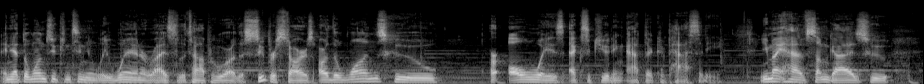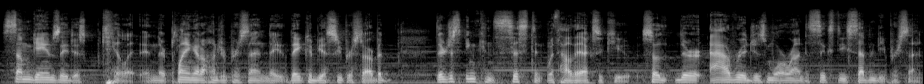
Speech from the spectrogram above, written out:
And yet the ones who continually win or rise to the top who are the superstars are the ones who are always executing at their capacity you might have some guys who some games they just kill it and they're playing at 100% they, they could be a superstar but they're just inconsistent with how they execute. So their average is more around to 60, 70%,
